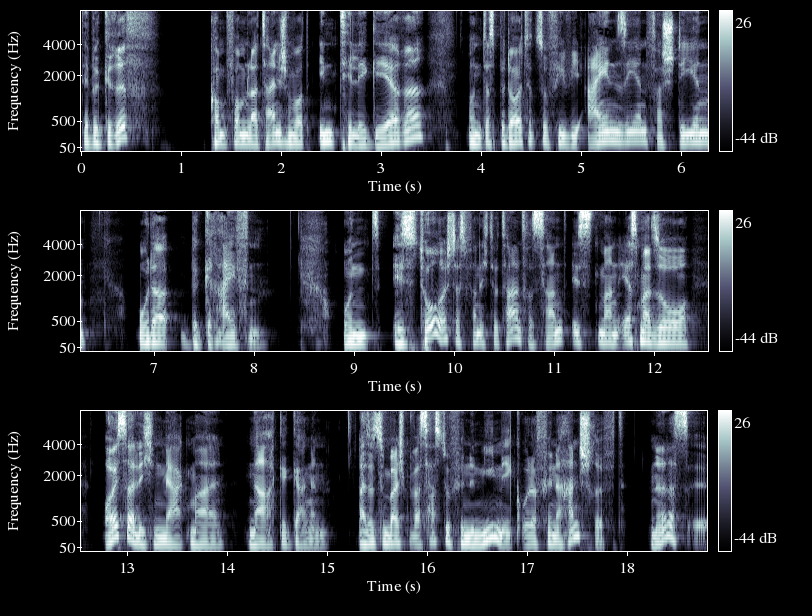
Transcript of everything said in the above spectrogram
Der Begriff kommt vom lateinischen Wort intelligere und das bedeutet so viel wie einsehen, verstehen oder begreifen. Und historisch, das fand ich total interessant, ist man erstmal so äußerlichen Merkmalen nachgegangen. Also zum Beispiel, was hast du für eine Mimik oder für eine Handschrift? Ne, das äh,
